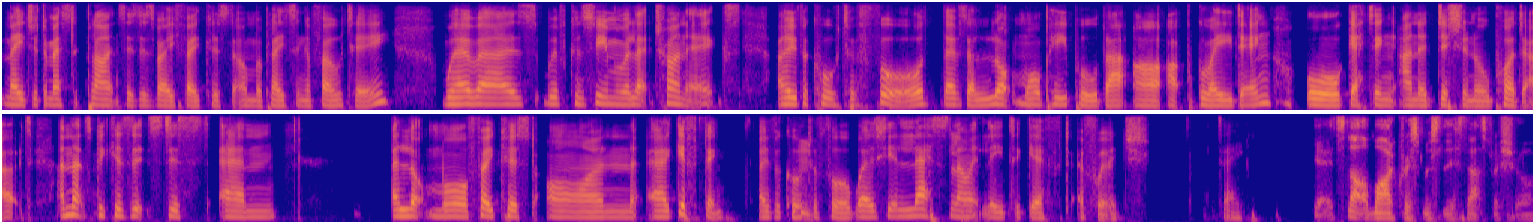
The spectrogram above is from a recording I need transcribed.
major domestic appliances is very focused on replacing a faulty, whereas with consumer electronics, over quarter four, there's a lot more people that are upgrading or getting an additional product. And that's because it's just um, a lot more focused on uh, gifting over quarter mm. four, whereas you're less likely to gift a fridge. I'd say. Yeah, it's not on my Christmas list, that's for sure.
